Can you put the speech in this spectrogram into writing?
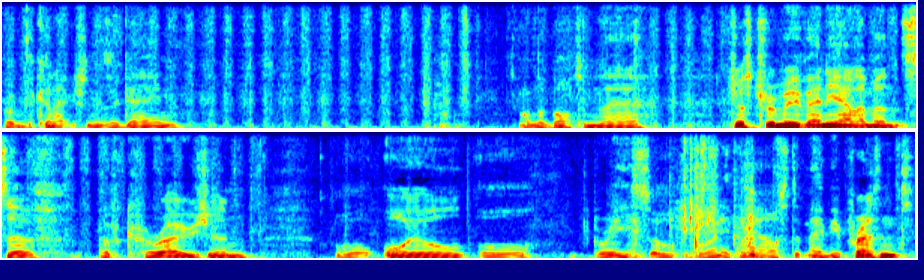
rub the connections again on the bottom there, just to remove any elements of, of corrosion or oil or grease or, or anything else that may be present.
